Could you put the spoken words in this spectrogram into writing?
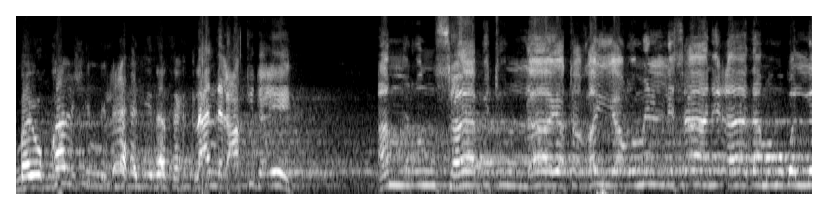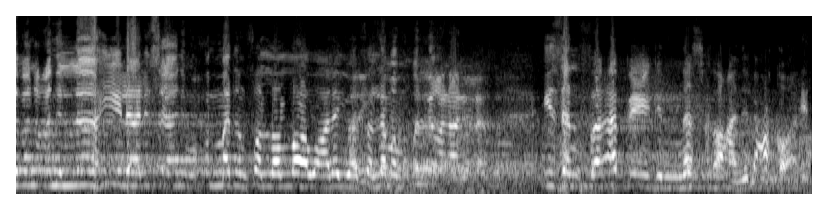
ما يقالش الايه دي نسخت لأن العقيدة إيه؟ أمر ثابت لا يتغير من لسان آدم مبلغا عن الله إلى لسان محمد صلى الله عليه وسلم مبلغا عن الله. اذا فأبعد النسخ عن العقائد.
